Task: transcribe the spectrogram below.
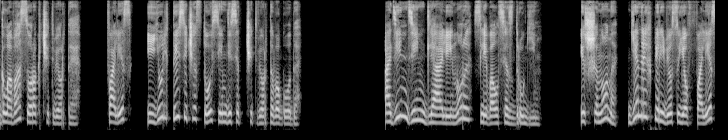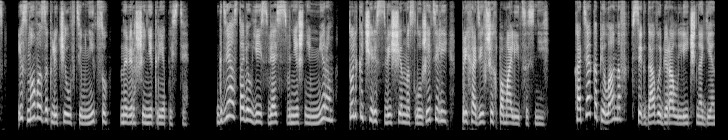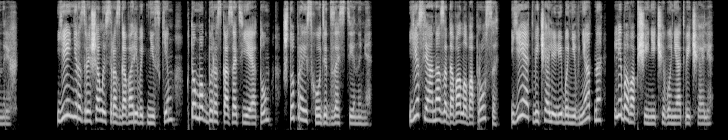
Глава 44. Фалес, июль 1174 года. Один день для Алейноры сливался с другим. Из Шинона Генрих перевез ее в Фалес и снова заключил в темницу на вершине крепости, где оставил ей связь с внешним миром только через священнослужителей, приходивших помолиться с ней. Хотя капелланов всегда выбирал лично Генрих. Ей не разрешалось разговаривать ни с кем, кто мог бы рассказать ей о том, что происходит за стенами. Если она задавала вопросы, ей отвечали либо невнятно, либо вообще ничего не отвечали.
